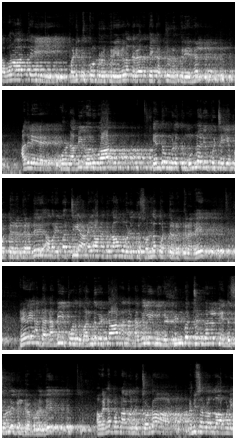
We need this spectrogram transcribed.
தவராத்தை படித்து கொண்டிருக்கிறீர்கள் அந்த வேதத்தை கற்றிருக்கிறீர்கள். அதிலே ஒரு நபி வருவார் என்று உங்களுக்கு முன்னறிவிப்பு செய்யப்பட்டிருக்கிறது. அவரை பற்றிய அடையாளங்கள்லாம் உங்களுக்கு சொல்லப்பட்டிருக்கிறது. எனவே அந்த நபி இப்பொழுது வந்துவிட்டால் அந்த நபியை நீங்கள் பின்பற்றுங்கள் என்று சொல்லுகின்ற பொழுது அவங்க என்ன பண்ணாங்கன்னு சொன்னால் நபி சொல்லாஹ் அலி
